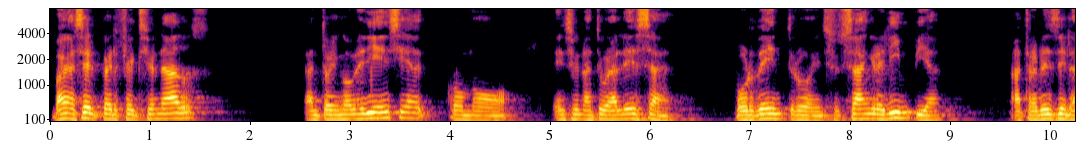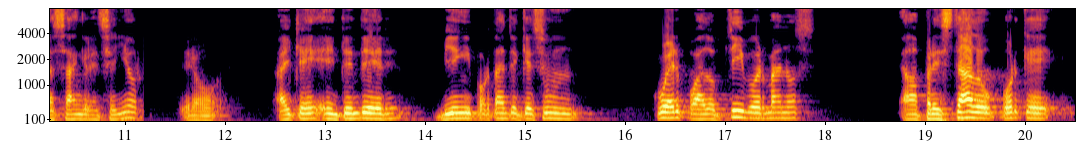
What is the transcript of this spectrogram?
van a ser perfeccionados, tanto en obediencia como en su naturaleza por dentro, en su sangre limpia, a través de la sangre del Señor. Pero hay que entender, bien importante, que es un cuerpo adoptivo, hermanos, prestado porque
